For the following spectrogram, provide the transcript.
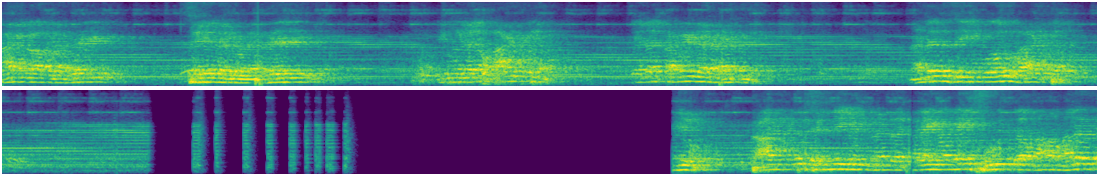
அரங்காவலர்கள் செயலர்கள் இவங்களெல்லாம் வாழ்க்கணும் இதெல்லாம் தமிழ்ல நடக்குது. நல்லது செய்யும் போது வாழ்க்கணும் தாழ்த்த சென்னையும் என்ற தலைவனை சூழ்ந்தமா மலர்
